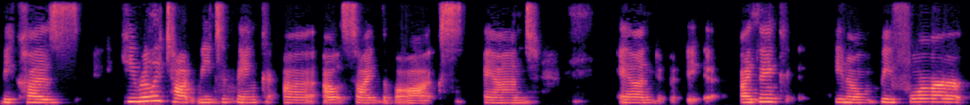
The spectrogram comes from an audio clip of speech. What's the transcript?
because he really taught me to think uh, outside the box. And, and I think, you know, before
